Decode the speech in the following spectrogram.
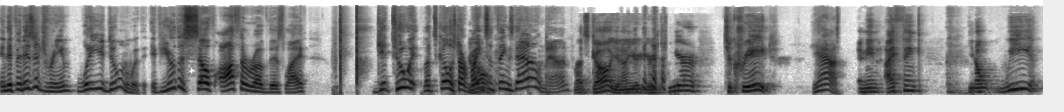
And if it is a dream what are you doing with it? If you're the self author of this life get to it. Let's go. Start writing some things down man. Let's go. You know, you're you're here to create. yeah. I mean, I think, you know, we,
